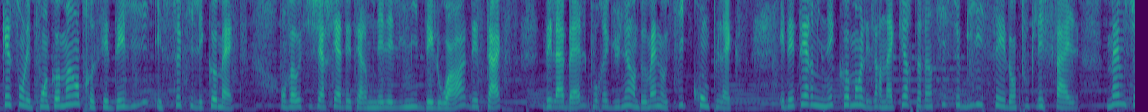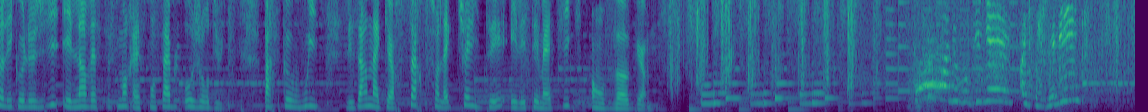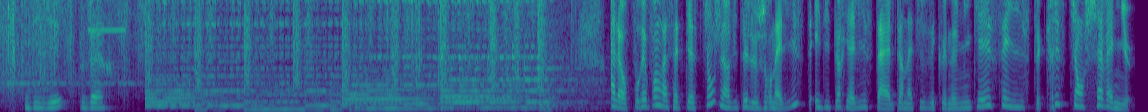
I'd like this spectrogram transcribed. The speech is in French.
Quels sont les points communs entre ces délits et ceux qui les commettent? On va aussi chercher à déterminer les limites des lois, des taxes, des labels pour réguler un domaine aussi complexe et déterminer comment les arnaqueurs peuvent ainsi se glisser dans toutes les failles, même sur l'écologie et l'investissement responsable aujourd'hui. Parce que oui, les arnaqueurs surfent sur l'actualité et les thématiques en vogue. Oh, un nouveau billet Ah, il est joli Billet vert. Alors, pour répondre à cette question, j'ai invité le journaliste, éditorialiste à Alternatives économiques et essayiste Christian Chavagneux.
